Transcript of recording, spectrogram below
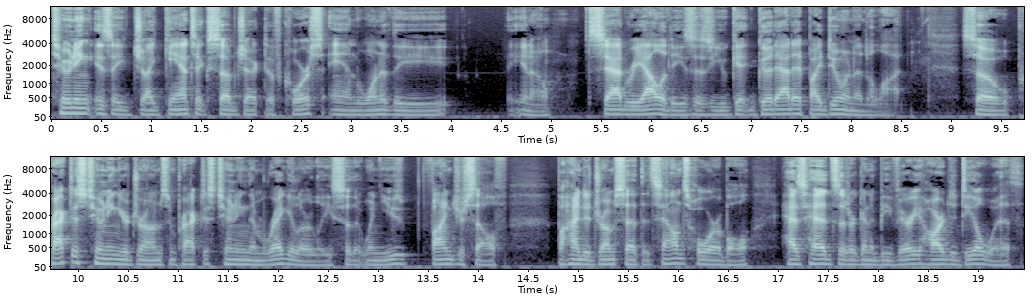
tuning is a gigantic subject, of course, and one of the, you know, sad realities is you get good at it by doing it a lot. So practice tuning your drums and practice tuning them regularly so that when you find yourself behind a drum set that sounds horrible, has heads that are going to be very hard to deal with,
